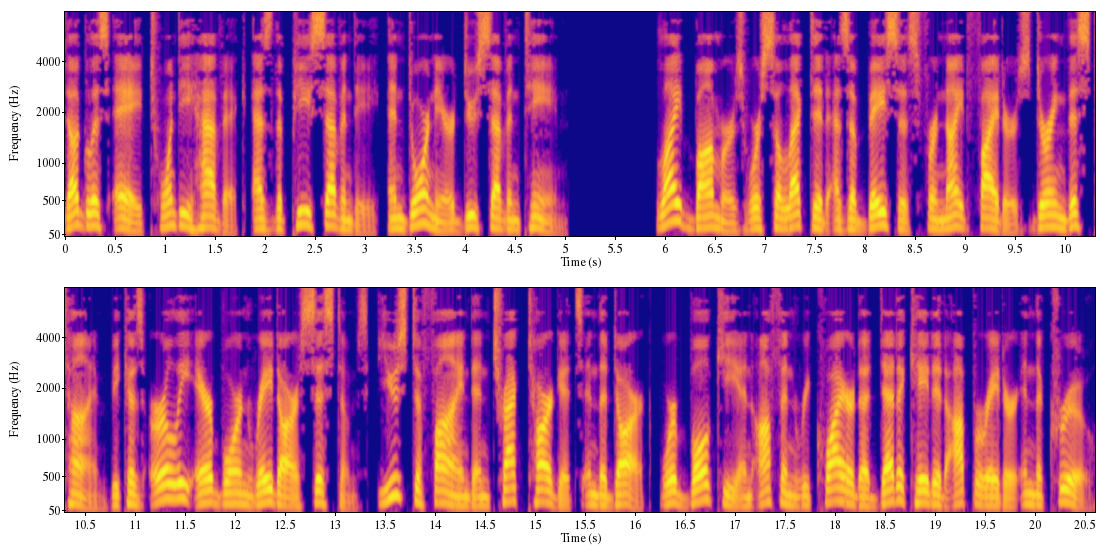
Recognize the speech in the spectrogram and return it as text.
Douglas A-20 Havoc as the P-70, and Dornier Do-17. Light bombers were selected as a basis for night fighters during this time because early airborne radar systems, used to find and track targets in the dark, were bulky and often required a dedicated operator in the crew.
